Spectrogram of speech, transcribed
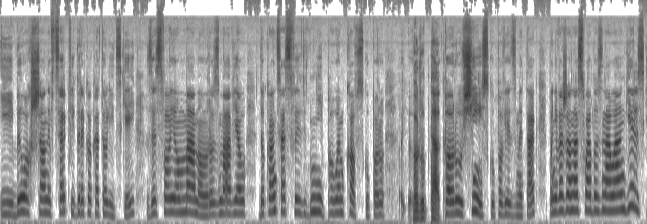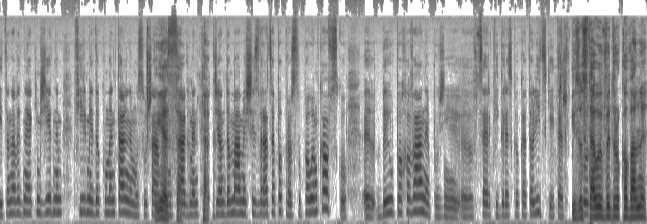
i był ochrzczony w cerkwi grekokatolickiej. Ze swoją mamą rozmawiał do końca swych dni po łemkowsku, po, Porób tak. po rusińsku, powiedzmy tak, ponieważ ona słabo znała angielski. To nawet na jakimś jednym filmie dokumentalnym usłyszałam Jest, ten tak, fragment, tak. gdzie on do mamy się zwraca po prostu po łemkowsku. Y, Był pochowany później y, w cerkwi grecko-katolickiej też w I zostały wydrukowane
